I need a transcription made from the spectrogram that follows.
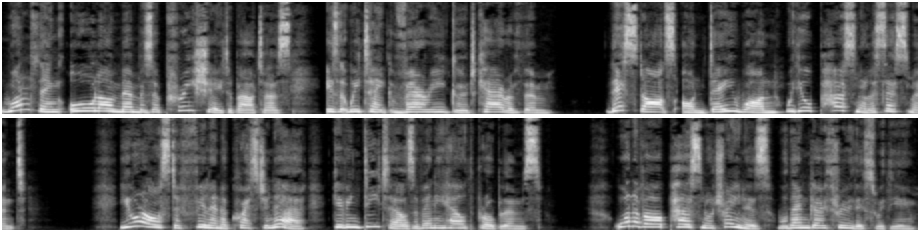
One thing all our members appreciate about us is that we take very good care of them. This starts on day one with your personal assessment. You are asked to fill in a questionnaire giving details of any health problems. One of our personal trainers will then go through this with you.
